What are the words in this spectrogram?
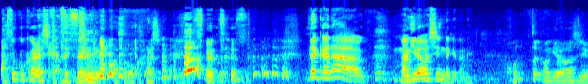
あそこからしか出せないあそこからしか。ないだから紛らわしいんだけどね。本当に紛らわしいよ。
